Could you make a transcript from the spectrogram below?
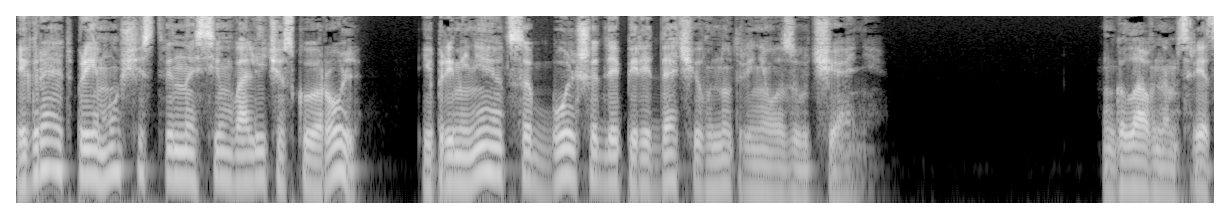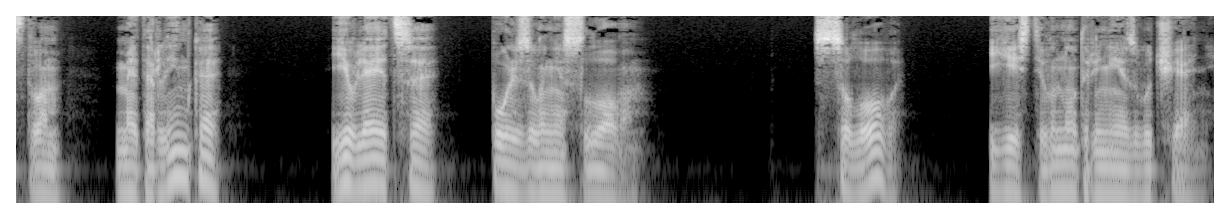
играют преимущественно символическую роль и применяются больше для передачи внутреннего звучания. Главным средством Метерлинка является пользование словом. Слово есть внутреннее звучание.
